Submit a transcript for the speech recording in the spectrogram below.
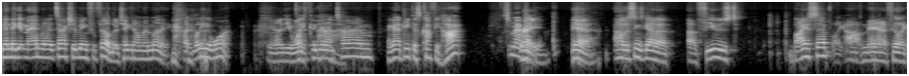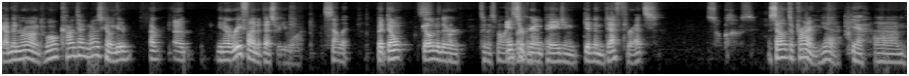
and then they get mad when it's actually being fulfilled they're taking all my money like what do you want you know do you want like, the figure on ah. time I gotta drink this coffee hot. What's the matter Right. Yeah. Oh, this thing's got a, a fused bicep. Like, oh man, I feel like I've been wronged. Well, contact Mezco and get a, a, a you know refund if that's what you want. Sell it. But don't go to their It's like Instagram bourbon. page and give them death threats. So close. Sell it to Prime. Yeah. Yeah. Um,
